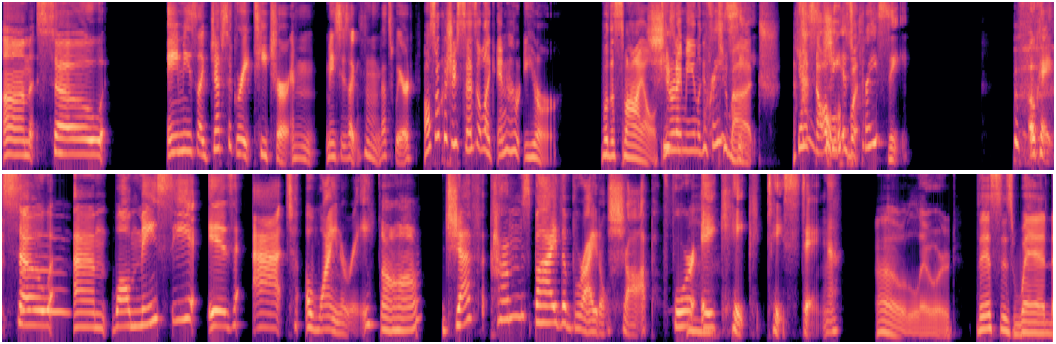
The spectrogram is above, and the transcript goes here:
Um, so Amy's like, Jeff's a great teacher. And Macy's like, hmm, that's weird. Also, because she says it like in her ear with a smile. Do you know what I mean? Like, it's too much. Yes, No, she is but- crazy. Okay, so um while Macy is at a winery, uh-huh. Jeff comes by the bridal shop for a cake tasting. Oh, Lord. This is when,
